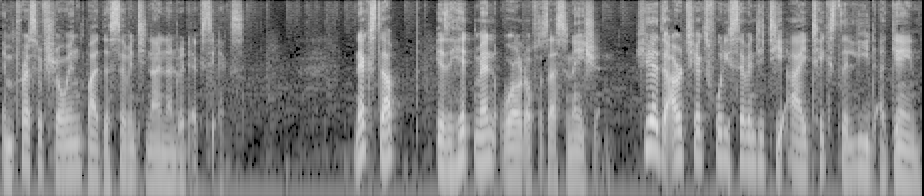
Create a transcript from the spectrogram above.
Impressive showing by the 7900 XTX. Next up is Hitman World of Assassination. Here the RTX 4070 Ti takes the lead again,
